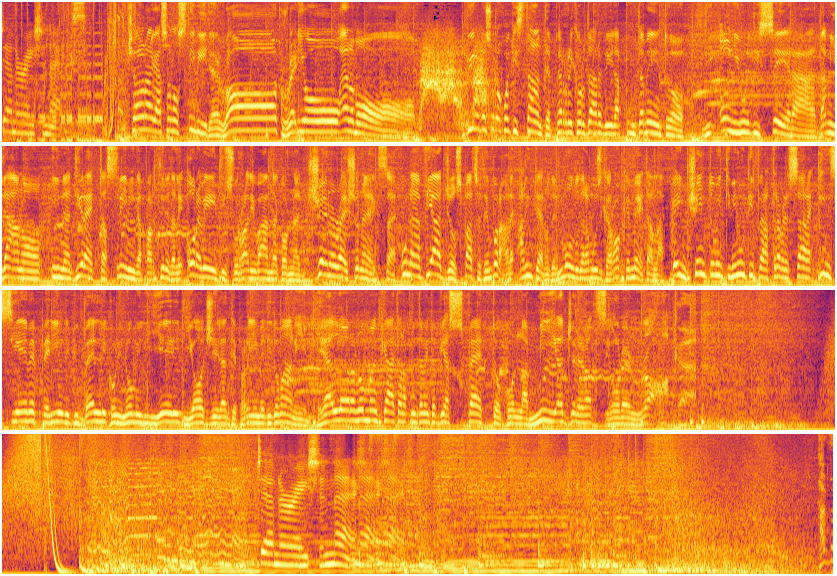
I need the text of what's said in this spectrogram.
Generation X. Ciao raga, sono Stevie The Rock Radio Animal. Vi rubo solo qualche istante per ricordarvi l'appuntamento di ogni lunedì sera da Milano in diretta streaming a partire dalle ore 20 su Radio Banda con Generation X. Un viaggio spazio-temporale all'interno del mondo della musica rock e metal. Ben 120 minuti per attraversare insieme periodi più belli con i nomi di ieri, di oggi e le anteprime di domani. E allora non mancate l'appuntamento, vi aspetto con la mia generazione rock. Generation Next. Next.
